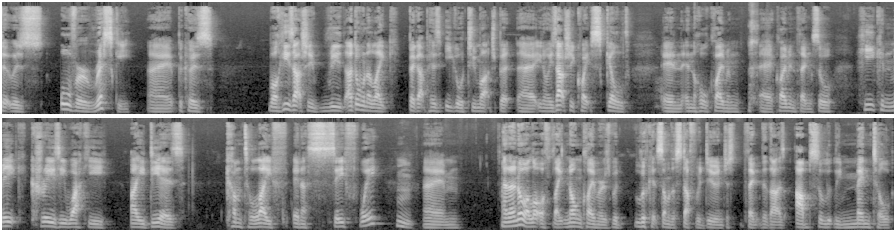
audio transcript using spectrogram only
that was over risky uh, because, well, he's actually. I don't want to like big up his ego too much, but uh, you know he's actually quite skilled in in the whole climbing uh, climbing thing. So he can make crazy, wacky ideas come to life in a safe way. Hmm. Um, and I know a lot of like non-climbers would look at some of the stuff we do and just think that that is absolutely mental,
